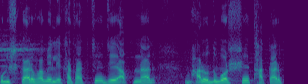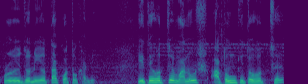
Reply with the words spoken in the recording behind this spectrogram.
পরিষ্কারভাবে লেখা থাকছে যে আপনার ভারতবর্ষে থাকার প্রয়োজনীয়তা কতখানি। এতে হচ্ছে মানুষ আতঙ্কিত হচ্ছে।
